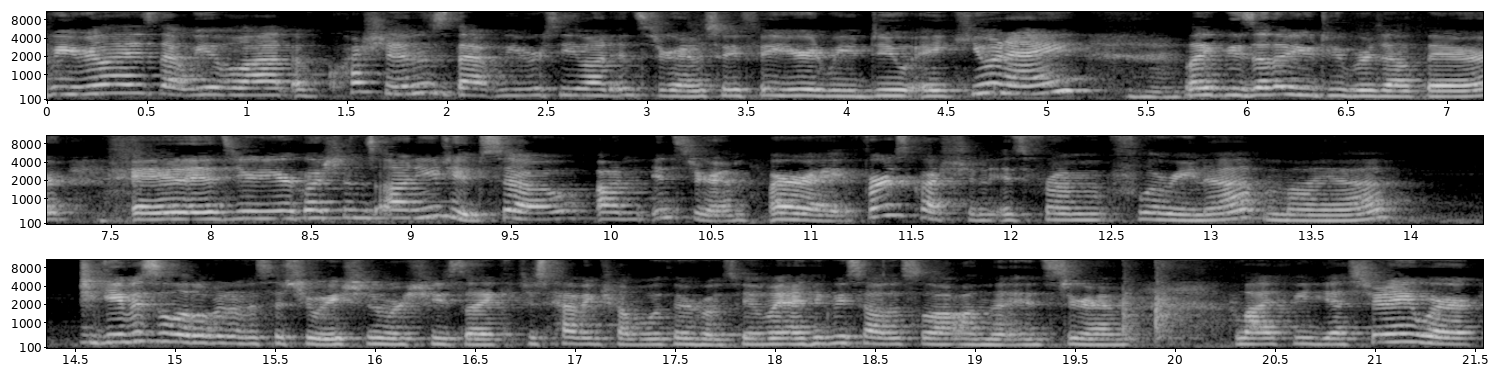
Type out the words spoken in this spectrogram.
We realized that we have a lot of questions that we receive on Instagram, so we figured we'd do a Q&A mm-hmm. like these other YouTubers out there and answer your questions on YouTube. So, on Instagram. All right, first question is from Florina Maya. She gave us a little bit of a situation where she's like just having trouble with her host family. I think we saw this a lot on the Instagram live feed yesterday where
